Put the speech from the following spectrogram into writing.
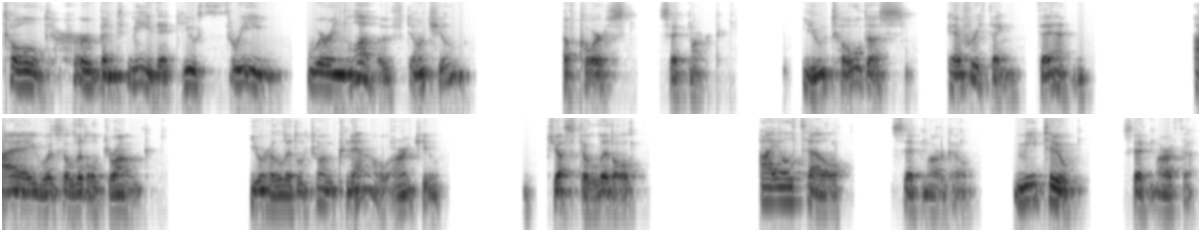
told Herb and me that you three were in love, don't you? Of course, said Mark. You told us everything then. I was a little drunk. You're a little drunk now, aren't you? Just a little. I'll tell, said Margot. Me too, said Martha.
